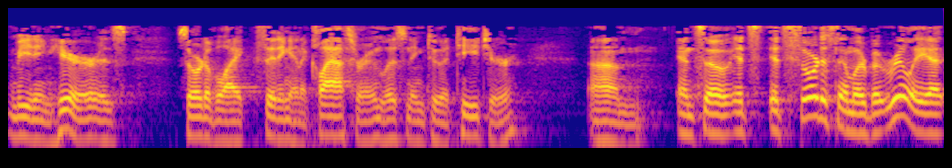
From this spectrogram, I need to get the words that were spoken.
meeting here is sort of like sitting in a classroom listening to a teacher. Um, and so it's, it's sort of similar, but really at,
